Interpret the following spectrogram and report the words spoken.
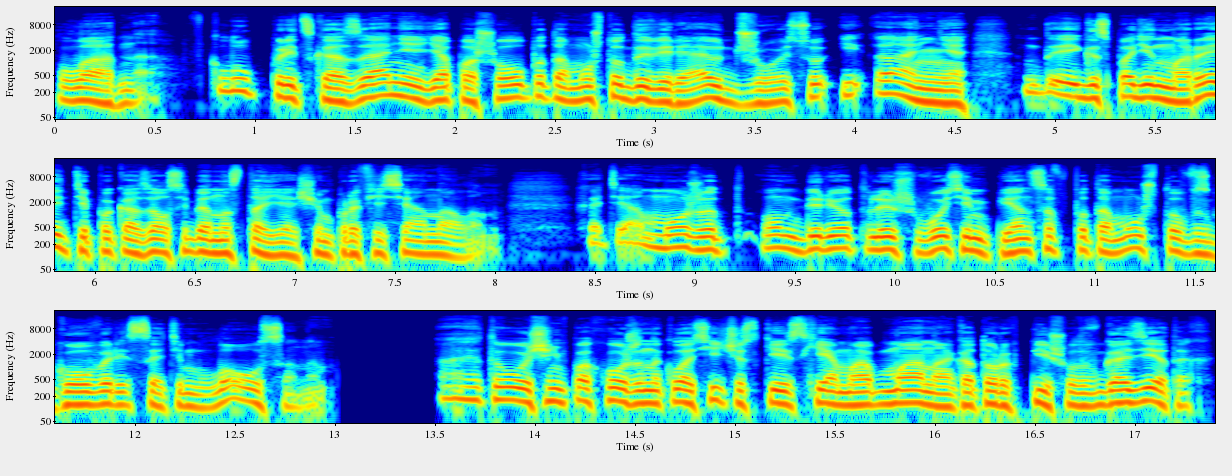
Ладно, клуб предсказания я пошел потому, что доверяю Джойсу и Анне, да и господин Моретти показал себя настоящим профессионалом. Хотя, может, он берет лишь 8 пенсов потому, что в сговоре с этим Лоусоном. А это очень похоже на классические схемы обмана, о которых пишут в газетах.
